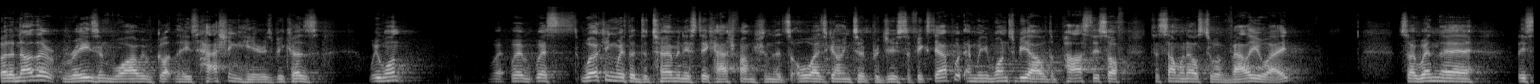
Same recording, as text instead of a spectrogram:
But another reason why we've got these hashing here is because we want we're, we're, working with a deterministic hash function that's always going to produce a fixed output, and we want to be able to pass this off to someone else to evaluate. So when they're this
